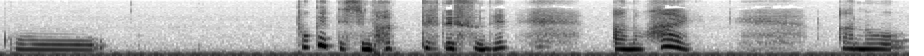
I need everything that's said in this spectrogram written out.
こう溶けてしまってですね あのはいあの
